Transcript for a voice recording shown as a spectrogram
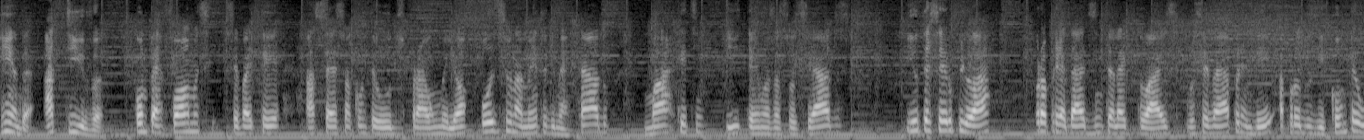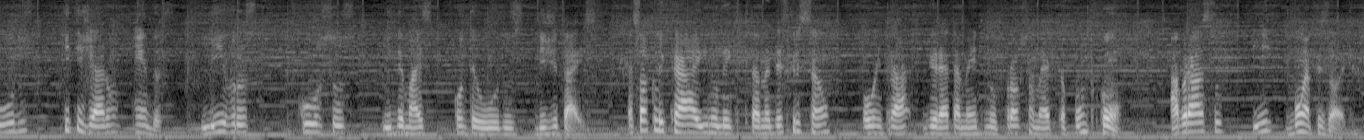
Renda ativa, com performance, você vai ter acesso a conteúdos para um melhor posicionamento de mercado, marketing e temas associados. E o terceiro pilar, propriedades intelectuais, você vai aprender a produzir conteúdos que te geram rendas, livros, cursos e demais conteúdos digitais. É só clicar aí no link que está na descrição ou entrar diretamente no profissionalmedica.com. Abraço e bom episódio.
